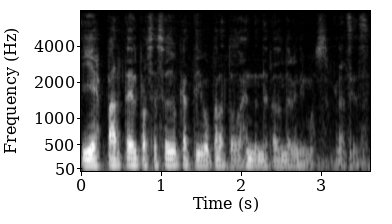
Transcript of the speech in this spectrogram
y es parte del proceso educativo para todos entender a dónde venimos. Gracias.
